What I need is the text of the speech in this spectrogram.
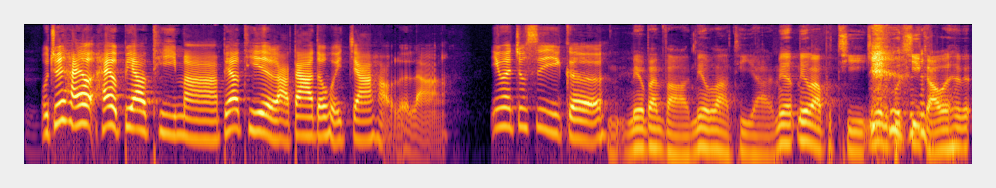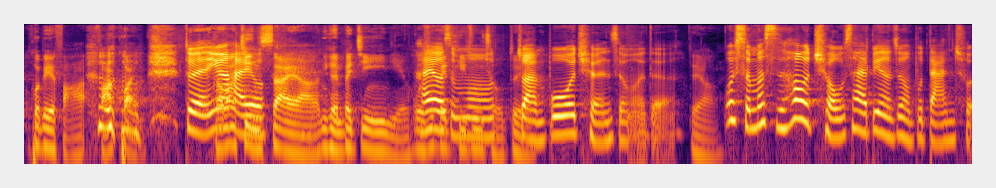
嗯、我觉得还有还有必要踢吗？不要踢了啦，大家都回家好了啦。因为就是一个、嗯、没有办法，没有办法踢啊，没有没有办法不踢，因为你不踢，搞会会会被罚罚款。对，因为还有竞赛啊，你可能被禁一年，还有什么转播权什么的。对啊。我什么时候球赛变得这种不单纯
